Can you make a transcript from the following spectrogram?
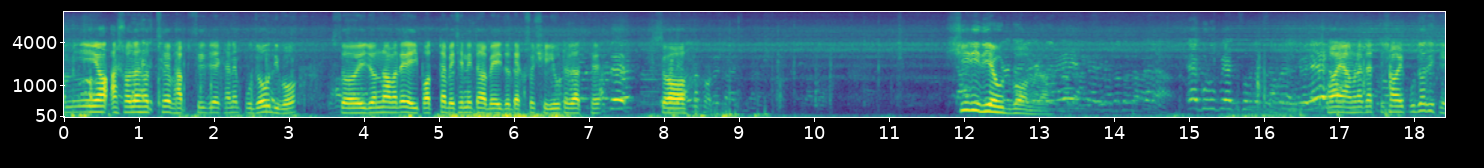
আমি আসলে হচ্ছে ভাবছি যে এখানে পুজোও দিব। তো এই জন্য আমাদের এই পথটা বেছে নিতে হবে। এই যে দেখছ, সিঁড়ি উঠে যাচ্ছে। তো সিঁড়ি দিয়ে উঠবো আমরা। হয়, আমরা যাচ্ছি সবাই পুজো দিতে।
